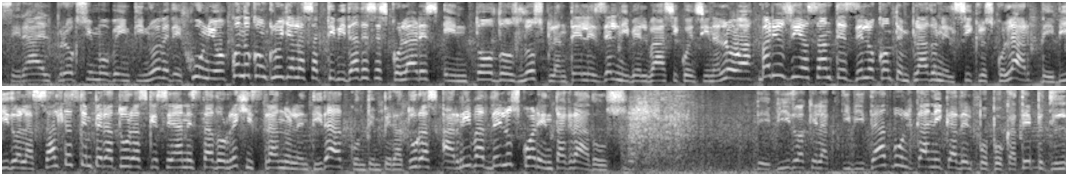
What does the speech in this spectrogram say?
Será el próximo 29 de junio cuando concluyan las actividades escolares en todos los planteles del nivel básico en Sinaloa, varios días antes de lo contemplado en el ciclo escolar, debido a las altas temperaturas que se han estado registrando en la entidad, con temperaturas arriba de los 40 grados. Debido a que la actividad volcánica del Popocatépetl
